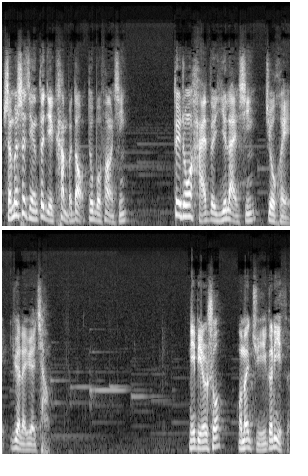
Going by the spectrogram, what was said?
什么事情自己看不到都不放心，最终孩子依赖心就会越来越强。你比如说，我们举一个例子，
